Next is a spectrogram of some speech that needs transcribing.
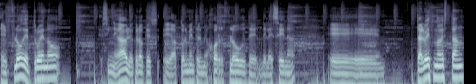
el flow de trueno es innegable, creo que es eh, actualmente el mejor flow de, de la escena. Eh, tal vez no es tan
